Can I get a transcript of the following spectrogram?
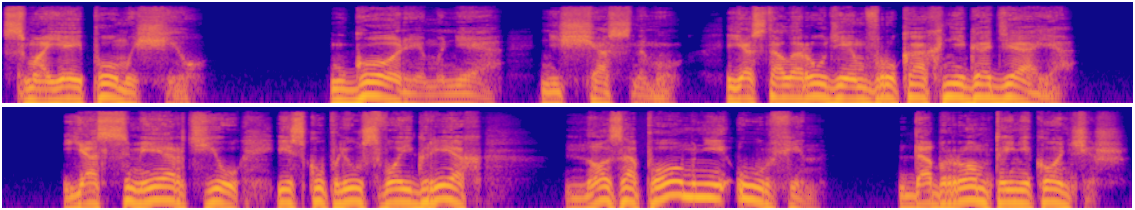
с моей помощью. Горе мне, несчастному, я стал орудием в руках негодяя. Я смертью искуплю свой грех, но запомни, Урфин, Добром ты не кончишь.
